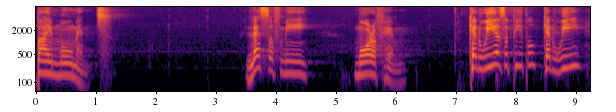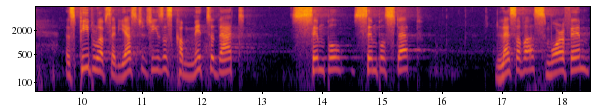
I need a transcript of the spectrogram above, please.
by moment. Less of me, more of Him. Can we as a people, can we as people who have said yes to Jesus commit to that simple, simple step? Less of us, more of Him.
